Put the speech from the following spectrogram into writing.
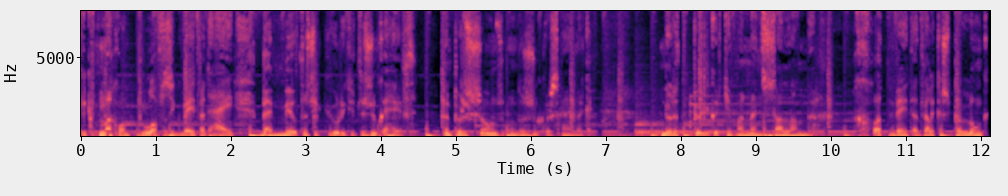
Ik mag ontploffen als ik weet wat hij bij Milton Security te zoeken heeft. Een persoonsonderzoek waarschijnlijk. Door het punkertje van mijn salander. God weet uit welke spelonk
